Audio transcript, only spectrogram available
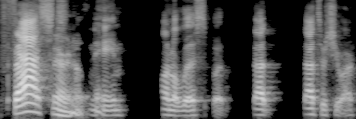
Fast name on a list, but that that's what you are.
